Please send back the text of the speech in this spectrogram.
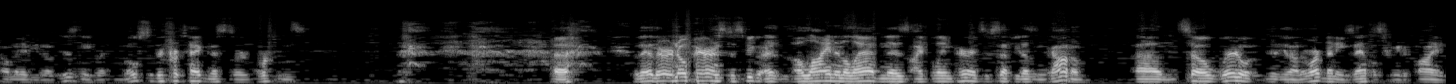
how many of you know Disney, but most of their protagonists are orphans. uh, there, there, are no parents to speak. A line in Aladdin is, "I blame parents, except he doesn't got them." Um, so where do you know? There weren't many examples for me to find.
